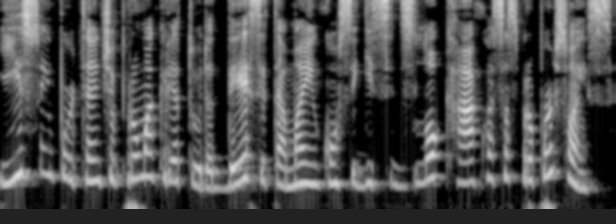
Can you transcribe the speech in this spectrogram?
E isso é importante para uma criatura desse tamanho conseguir se deslocar com essas proporções,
